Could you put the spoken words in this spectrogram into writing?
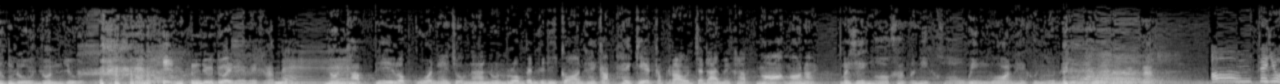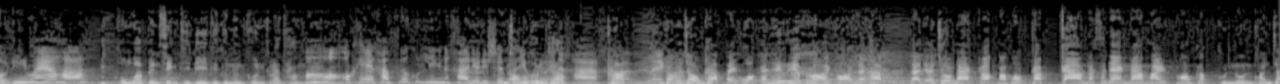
ต้องดูนุ่นอยู่ ผมเห็นนุ่นอยู่ด้วยได้ไหมครับแหม ผมนุ่นครับพี่รบกวนให้ช่วงหน้านุ่นร่วมเป็นพิธีกรให้กับให้เกียรติกับเราจะได้ไหมครับง้อง้อหน่อย ไม่ใช่งอครับ อันนี้ขอวิงวอนให้คุณนุ่นอยู่ด้วยได้ไหมครับ เออจะอยู่ดีไหมอะคะผมว่าเป็นสิ่งที่ดีที่คุณนุ่นควรกระทำคอ๋อรับผม โอเคค่ะ เพื่อคุณลิงนะคะ เดี๋ยวดิฉันจะอยู่ขอบคุณด้วยครับนะคะครับะไม่เป็นไรท่านผู้ชค่ะมครับไปอ้วกกันให้เรียบร้อยก่อนนะครับ แล้วเดี๋ยวช่วงหน้ากลับมาพบกับ 9 นักแสดงหน้าใหม่ พร้อมกับคุณนุ่นขวัญใจ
